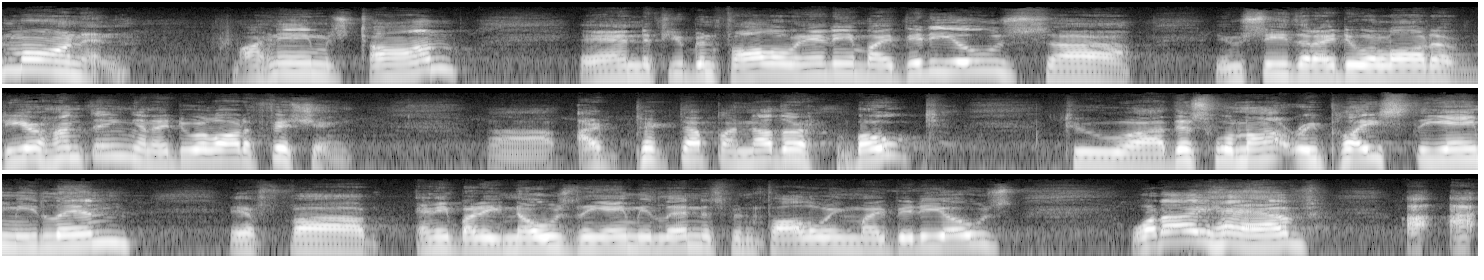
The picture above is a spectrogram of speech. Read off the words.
Good morning. My name is Tom, and if you've been following any of my videos, uh, you see that I do a lot of deer hunting and I do a lot of fishing. Uh, I picked up another boat to, uh, this will not replace the Amy Lynn. If uh, anybody knows the Amy Lynn that's been following my videos. What I have, I, I,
